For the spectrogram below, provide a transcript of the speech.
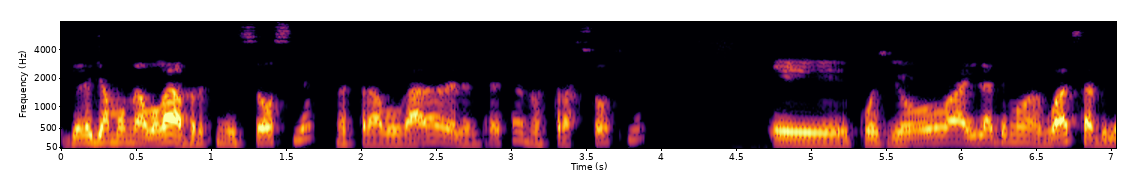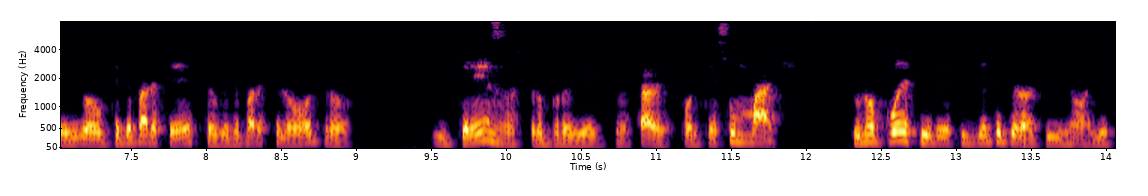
yo le llamo mi abogada, pero es mi socia, nuestra abogada de la empresa, nuestra socia, eh, pues yo ahí la tengo en el WhatsApp y le digo, ¿qué te parece esto? ¿Qué te parece lo otro? y creen nuestro proyecto, ¿sabes? Porque es un match. Tú no puedes ir decir, yo te quiero a ti, no, ellos,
